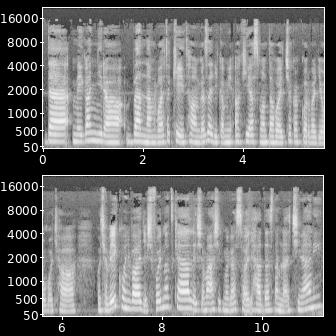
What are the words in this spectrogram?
de még annyira bennem volt a két hang. Az egyik, ami, aki azt mondta, hogy csak akkor vagy jó, hogyha, hogyha vékony vagy, és fogynod kell, és a másik meg az, hogy hát de ezt nem lehet csinálni.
